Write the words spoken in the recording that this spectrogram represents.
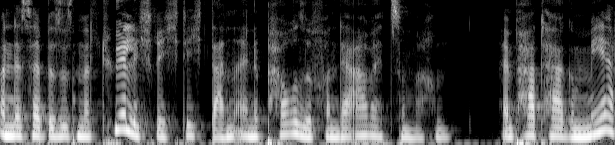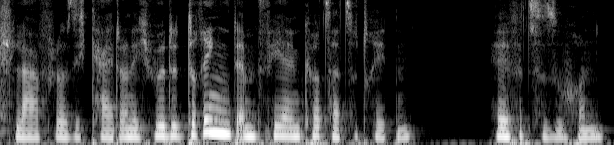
Und deshalb ist es natürlich richtig, dann eine Pause von der Arbeit zu machen ein paar Tage mehr Schlaflosigkeit und ich würde dringend empfehlen, kürzer zu treten, Hilfe zu suchen.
